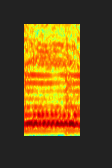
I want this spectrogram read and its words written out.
Ooh.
